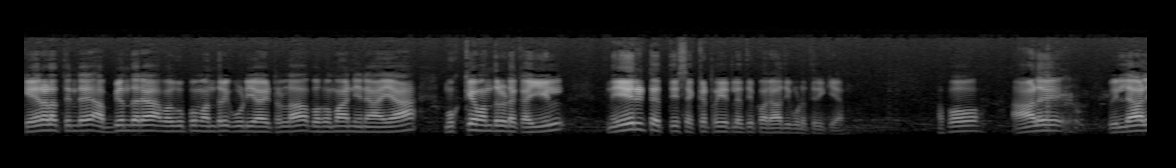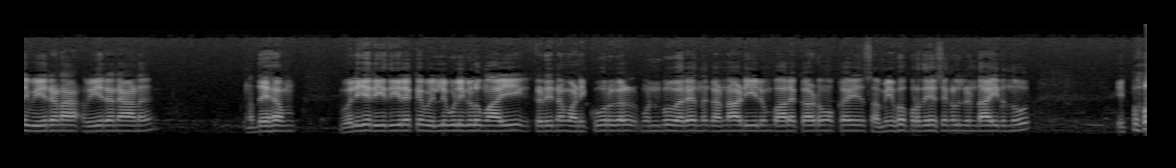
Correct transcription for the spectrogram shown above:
കേരളത്തിന്റെ ആഭ്യന്തര വകുപ്പ് മന്ത്രി കൂടിയായിട്ടുള്ള ബഹുമാന്യനായ മുഖ്യമന്ത്രിയുടെ കയ്യിൽ നേരിട്ടെത്തി സെക്രട്ടേറിയറ്റിലെത്തി പരാതി കൊടുത്തിരിക്കുകയാണ്. അപ്പോൾ ആൾ വില്ലാളി വീരണ വീരനാണ്. അദ്ദേഹം വലിയ രീതിയിലൊക്കെ വെല്ലുവിളികളുമായി കഠിന മണിക്കൂറുകൾ മുൻപ് വരെ ഇന്ന് കണ്ണാടിയിലും പാലക്കാടും ഒക്കെ സമീപ പ്രദേശങ്ങളിൽ ഉണ്ടായിരുന്നു. ഇപ്പോൾ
